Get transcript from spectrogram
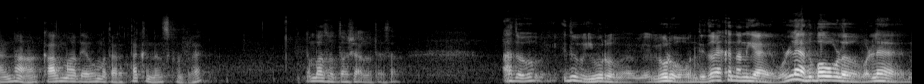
ಅಣ್ಣ ಕಾಲ್ಮಾದೇವ ಮತ್ತು ರತ್ನಕ್ಕ ನೆನೆಸ್ಕೊಂಡ್ರೆ ತುಂಬ ಸಂತೋಷ ಆಗುತ್ತೆ ಸರ್. ಅದು ಇದು ಇವರು ಇವರು ಒಂದು ಇದು ಯಾಕಂದ್ರೆ ನನಗೆ ಒಳ್ಳೆ ಅನುಭವಗಳು ಒಳ್ಳೆ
